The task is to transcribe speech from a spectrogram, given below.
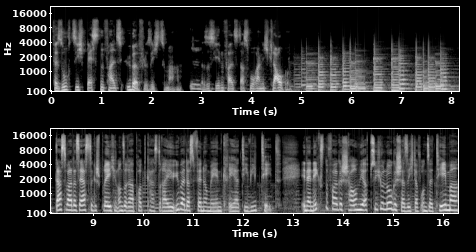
versucht sich bestenfalls überflüssig zu machen. Mhm. Das ist jedenfalls das, woran ich glaube. Das war das erste Gespräch in unserer Podcast-Reihe über das Phänomen Kreativität. In der nächsten Folge schauen wir aus psychologischer Sicht auf unser Thema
